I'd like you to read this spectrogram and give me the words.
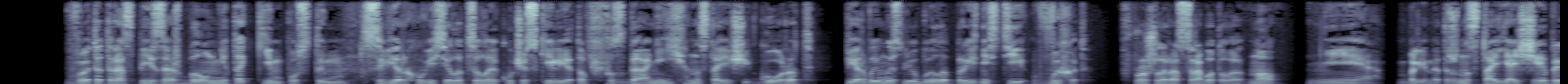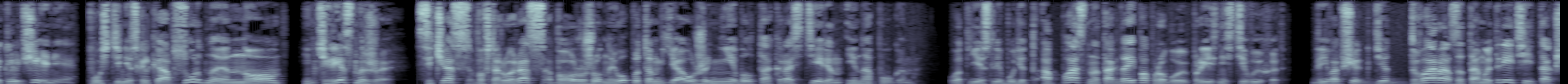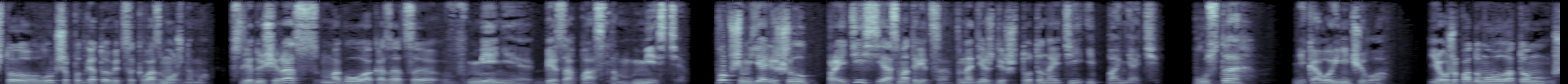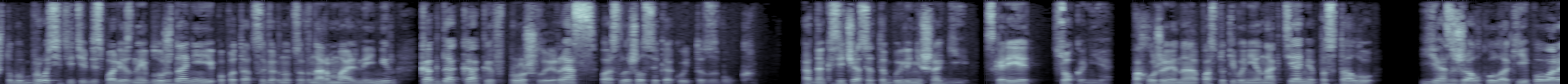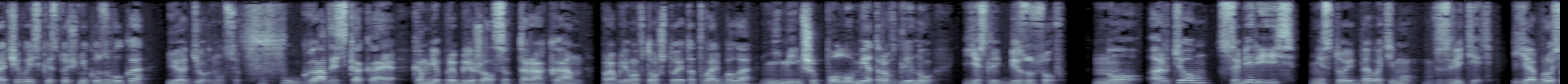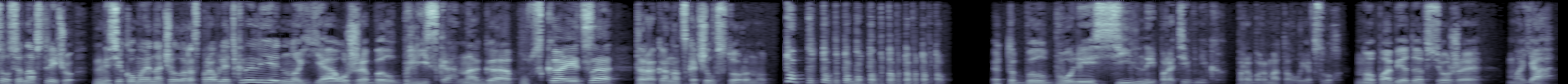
В этот раз пейзаж был не таким пустым. Сверху висела целая куча скелетов, зданий, настоящий город. Первой мыслью было произнести «выход». В прошлый раз сработало, но... Не, блин, это же настоящее приключение. Пусть и несколько абсурдное, но... Интересно же. Сейчас, во второй раз, вооруженный опытом, я уже не был так растерян и напуган. Вот если будет опасно, тогда и попробую произнести выход. Да и вообще, где два раза, там и третий, так что лучше подготовиться к возможному. В следующий раз могу оказаться в менее безопасном месте. В общем, я решил пройтись и осмотреться, в надежде что-то найти и понять. Пусто, никого и ничего. Я уже подумывал о том, чтобы бросить эти бесполезные блуждания и попытаться вернуться в нормальный мир, когда, как и в прошлый раз, послышался какой-то звук. Однако сейчас это были не шаги, скорее цоканье, похожее на постукивание ногтями по столу. Я сжал кулаки, поворачиваясь к источнику звука, и отдернулся. Фу, гадость какая! Ко мне приближался таракан. Проблема в том, что эта тварь была не меньше полуметра в длину, если без усов. Но, Артем, соберись, не стоит давать ему взлететь. Я бросился навстречу. Насекомое начало расправлять крылья, но я уже был близко. Нога опускается. Таракан отскочил в сторону. Топ-топ-топ-топ-топ-топ-топ-топ. Это был более сильный противник, пробормотал я вслух. Но победа все же моя.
